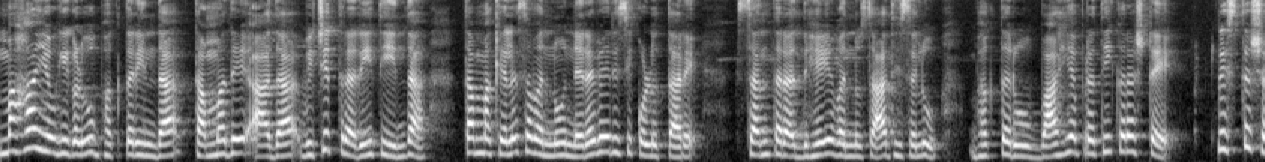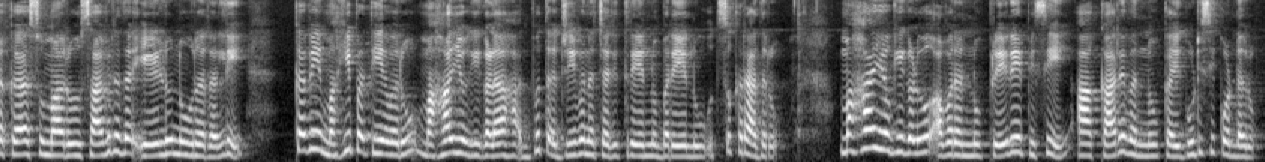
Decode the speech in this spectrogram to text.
ಮಹಾಯೋಗಿಗಳು ಭಕ್ತರಿಂದ ತಮ್ಮದೇ ಆದ ವಿಚಿತ್ರ ರೀತಿಯಿಂದ ತಮ್ಮ ಕೆಲಸವನ್ನು ನೆರವೇರಿಸಿಕೊಳ್ಳುತ್ತಾರೆ. ಸಂತರ ಧ್ಯೇಯವನ್ನು ಸಾಧಿಸಲು ಭಕ್ತರು ಬಾಹ್ಯ ಪ್ರತೀಕರಷ್ಟೇ. ಕ್ರಿಸ್ತಶಕ ಸುಮಾರು ಸಾವಿರದ ಏಳುನೂರರಲ್ಲಿ ಕವಿ ಮಹಿಪತಿಯವರು ಮಹಾಯೋಗಿಗಳ ಅದ್ಭುತ ಜೀವನ ಚರಿತ್ರೆಯನ್ನು ಬರೆಯಲು ಉತ್ಸುಕರಾದರು. ಮಹಾಯೋಗಿಗಳು ಅವರನ್ನು ಪ್ರೇರೇಪಿಸಿ ಆ ಕಾರ್ಯವನ್ನು ಕೈಗೂಡಿಸಿಕೊಂಡರು.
